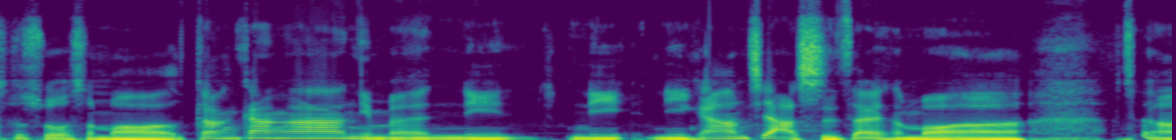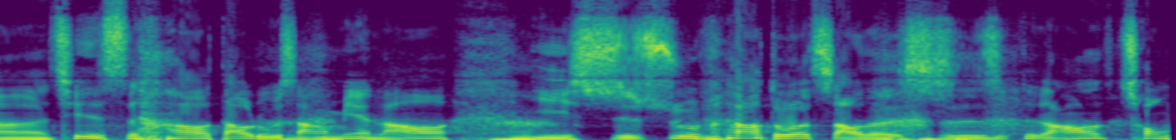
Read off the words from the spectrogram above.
就说什么刚刚啊，你们你你你刚刚驾驶在什么呃七十四号道路上面，然后以时速不知道多少的时，然后冲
